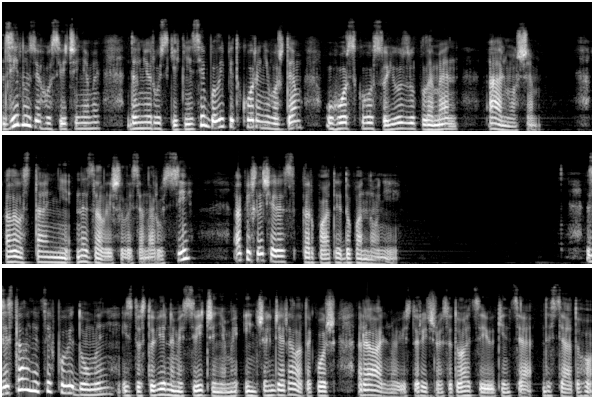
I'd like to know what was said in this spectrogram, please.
Згідно з його свідченнями, давньоруські князі були підкорені вождем Угорського союзу племен Альмошем, але останні не залишилися на Русі, а пішли через Карпати до Паннонії. Зіставлення цих повідомлень із достовірними свідченнями інших джерел, а також реальною історичною ситуацією кінця 10-го,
